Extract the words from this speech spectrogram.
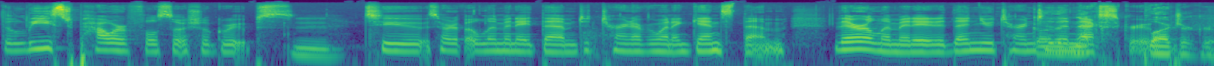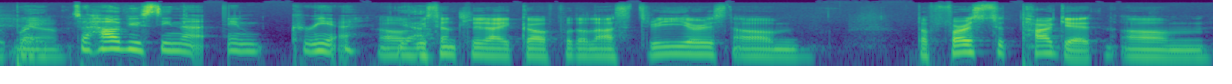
the least powerful social groups to sort of eliminate them, to turn everyone against them. They're eliminated. Then you turn Go to the, next, group. larger group, right? Yeah. So how have you seen that in Korea? Uh, Yeah. Recently, like uh, for the last three years, um, the first target um,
